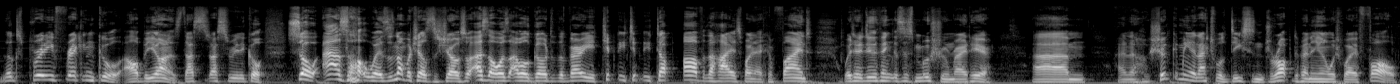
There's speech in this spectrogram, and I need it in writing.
Looks pretty freaking cool, I'll be honest. That's that's really cool. So, as always, there's not much else to show. So, as always, I will go to the very tippity tippity top of the highest point I can find, which I do think is this mushroom right here. Um, and it should give me an actual decent drop depending on which way I fall.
